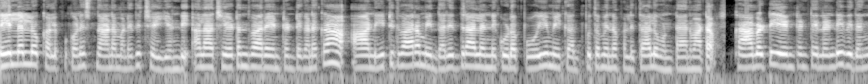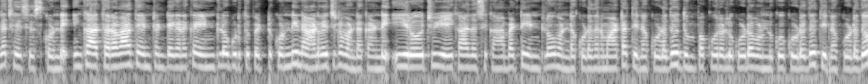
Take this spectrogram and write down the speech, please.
నీళ్ళల్లో కలుపుకొని స్నానం అనేది చేయండి అలా చేయడం ద్వారా ఏంటంటే కనుక ఆ నీటి ద్వారా మీ దరిద్రాలన్నీ కూడా పోయి మీకు అద్భుతమైన ఫలితాలు ఉంటాయన్నమాట. కాబట్టి ఏంటంటేనండి ఈ విధంగా చేసేసుకోండి. ఇంకా ఆ తర్వాత ఏంటంటే కనుక ఇంట్లో గుర్తుపెట్టుకోండి నాన్ వెజ్ను వండకండి. ఈ రోజు ఏకాదశి కాబట్టి ఇంట్లో వండకూడదనమాట తినకూడదు దుంప కూరలు కూడా వండుకోకూడదు తినకూడదు.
